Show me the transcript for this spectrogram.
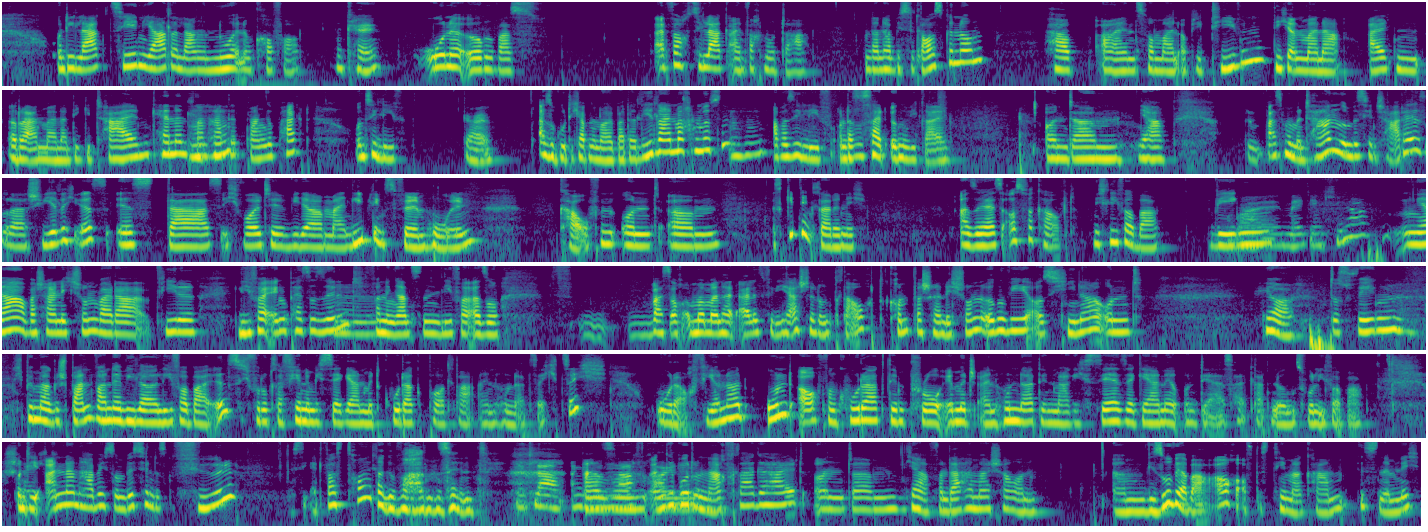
und die lag zehn Jahre lang nur in einem Koffer, Okay. ohne irgendwas. Einfach, sie lag einfach nur da. Und dann habe ich sie rausgenommen, habe eins von meinen Objektiven, die ich an meiner alten oder an meiner digitalen Canon dran hatte, dran gepackt und sie lief. Geil. Also gut, ich habe eine neue Batterie reinmachen müssen, aber sie lief und das ist halt irgendwie geil. Und ähm, ja, was momentan so ein bisschen schade ist oder schwierig ist, ist, dass ich wollte wieder meinen Lieblingsfilm holen, kaufen und ähm, es gibt ihn gerade nicht. Also er ist ausverkauft, nicht lieferbar. Wegen Weil Made in China? ja, wahrscheinlich schon, weil da viel Lieferengpässe sind von den ganzen Liefer, also was auch immer man halt alles für die Herstellung braucht, kommt wahrscheinlich schon irgendwie aus China und ja, deswegen, ich bin mal gespannt, wann der wieder lieferbar ist. Ich fotografiere nämlich sehr gern mit Kodak Portra 160 oder auch 400 und auch von Kodak den Pro Image 100, den mag ich sehr, sehr gerne und der ist halt gerade nirgendwo lieferbar. Und die Schlecht. anderen habe ich so ein bisschen das Gefühl, dass sie etwas teurer geworden sind. Ja klar, Angebot Also und Nachfrage. Angebot und Nachfrage halt. Und ähm, ja, von daher mal schauen. Ähm, wieso wir aber auch auf das Thema kamen, ist nämlich,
